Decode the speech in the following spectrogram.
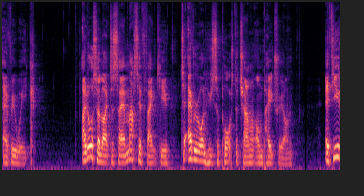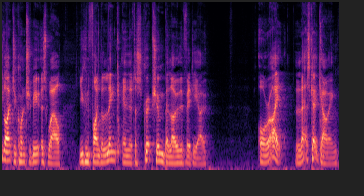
every week. I'd also like to say a massive thank you to everyone who supports the channel on Patreon. If you'd like to contribute as well, you can find the link in the description below the video. Alright, let's get going.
